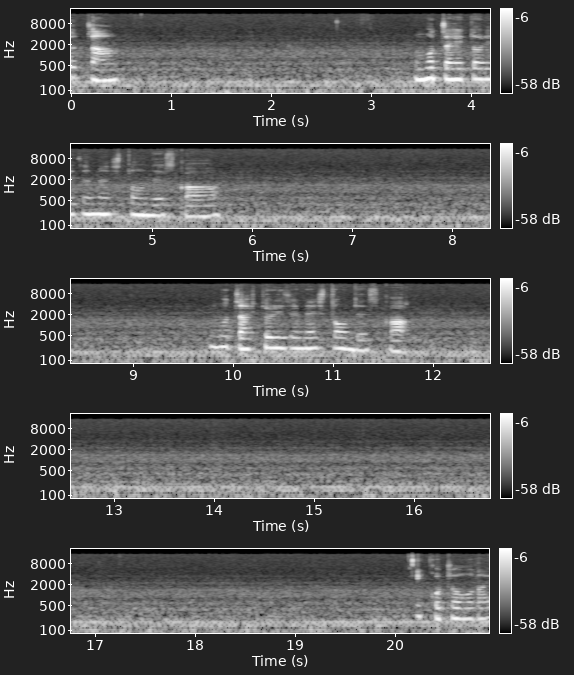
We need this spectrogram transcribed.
ーちゃん。おもちゃ独り占めしとんですか？おもちゃ独り占めしとんですか？一個ちょうだい。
